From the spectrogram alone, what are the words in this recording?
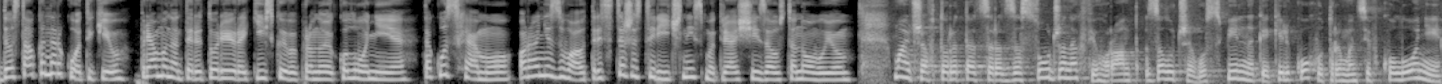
Доставка наркотиків прямо на територію ракійської виправної колонії. Таку схему організував 36-річний смотрящий за установою. Маючи авторитет серед засуджених, фігурант залучив у спільники кількох утриманців колонії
